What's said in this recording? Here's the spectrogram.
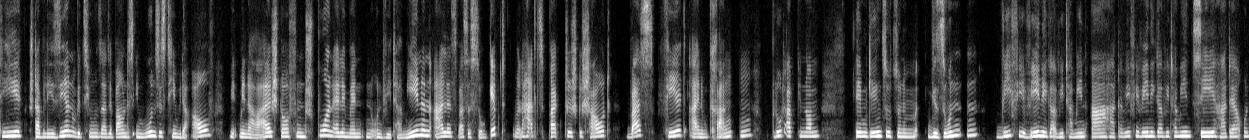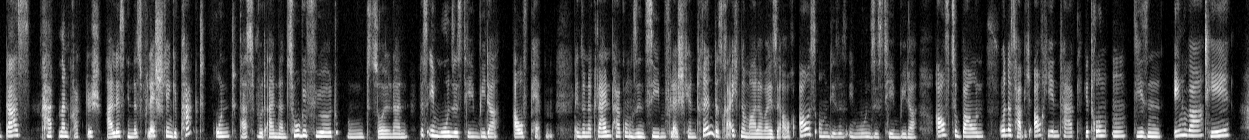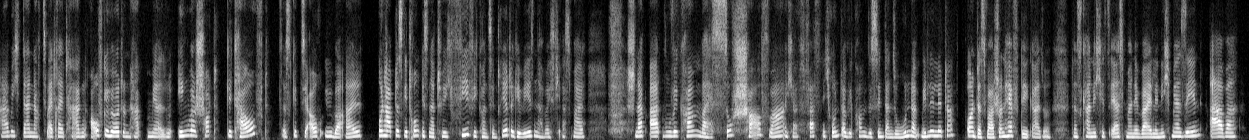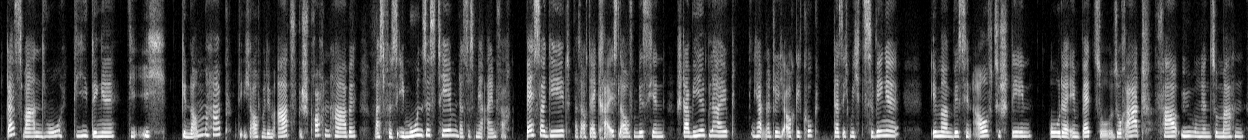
die stabilisieren bzw. bauen das Immunsystem wieder auf mit Mineralstoffen, Spurenelementen und Vitaminen, alles, was es so gibt. Man hat praktisch geschaut, was fehlt einem Kranken, Blut abgenommen, im Gegenzug zu einem gesunden wie viel weniger Vitamin A hat er, wie viel weniger Vitamin C hat er. Und das hat man praktisch alles in das Fläschchen gepackt und das wird einem dann zugeführt und soll dann das Immunsystem wieder aufpeppen. In so einer kleinen Packung sind sieben Fläschchen drin. Das reicht normalerweise auch aus, um dieses Immunsystem wieder aufzubauen. Und das habe ich auch jeden Tag getrunken. Diesen Ingwer-Tee habe ich dann nach zwei, drei Tagen aufgehört und habe mir so Ingwer-Shot gekauft. Das gibt's ja auch überall. Und habe das getrunken, ist natürlich viel, viel konzentrierter gewesen. Da habe ich erstmal Schnappatmung bekommen, weil es so scharf war. Ich habe es fast nicht runterbekommen. Das sind dann so 100 Milliliter. Und das war schon heftig. Also das kann ich jetzt erstmal eine Weile nicht mehr sehen. Aber das waren so die Dinge, die ich genommen habe, die ich auch mit dem Arzt besprochen habe, was fürs Immunsystem, dass es mir einfach besser geht, dass auch der Kreislauf ein bisschen stabil bleibt. Ich habe natürlich auch geguckt, dass ich mich zwinge, immer ein bisschen aufzustehen oder im Bett so, so Radfahrübungen zu machen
